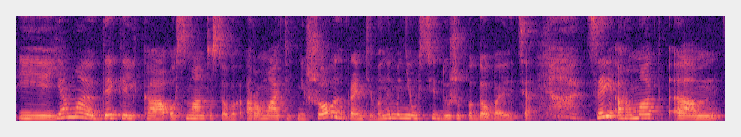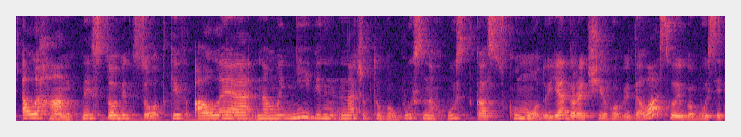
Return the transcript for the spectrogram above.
І я маю декілька османтусових ароматів нішових брендів, вони мені усі дуже подобаються. Цей аромат ем, елегантний, 100%, але на мені він, начебто, бабусина хустка з комоду. Я, до речі, його віддала своїй бабусі,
